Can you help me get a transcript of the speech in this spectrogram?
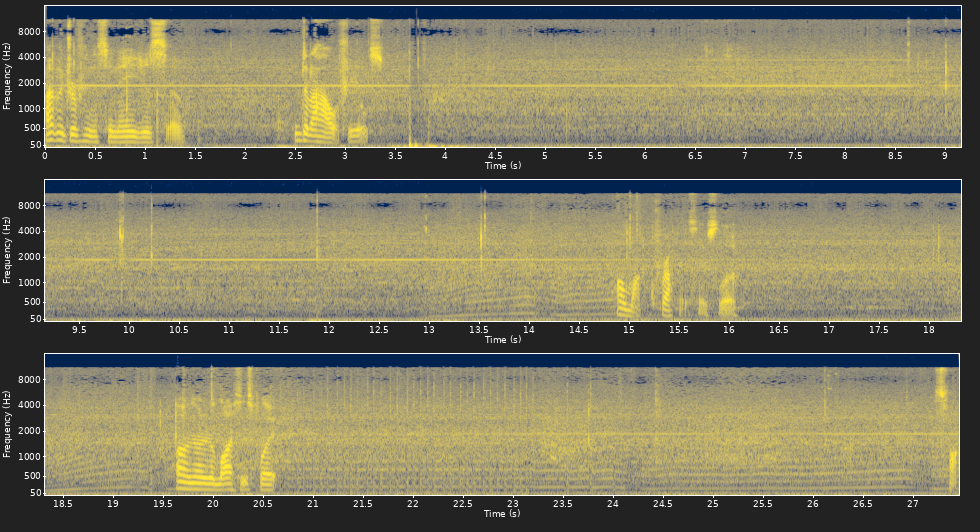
I haven't driven this in ages, so I don't know how it feels. Oh my crap, it's so slow. Oh no, the license plate. It's fine.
